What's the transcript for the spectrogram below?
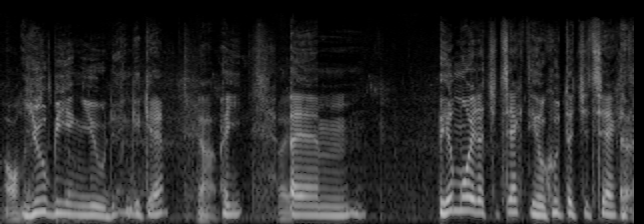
honest. You being you, denk ik, hè? Ja. Ehm, heel mooi dat je het zegt. Heel goed dat je het zegt.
